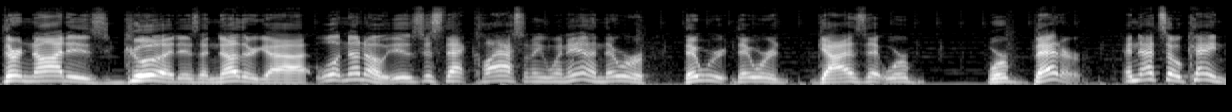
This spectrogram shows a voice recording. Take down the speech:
they're not as good as another guy. Well, no, no, it was just that class when they went in. There were they were they were guys that were were better, and that's okay.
